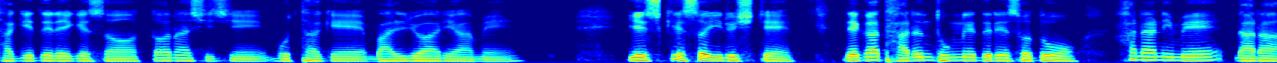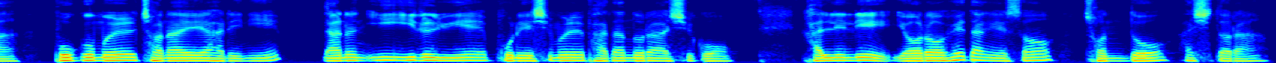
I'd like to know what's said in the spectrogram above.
자기들에게서 떠나시지 못하게 만류하려 하매 예수께서 이르시되 내가 다른 동네들에서도 하나님의 나라 복음을 전하여야 하리니 나는 이 일을 위해 보내심을 받아노라 하시고 갈릴리 여러 회당에서 전도하시더라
